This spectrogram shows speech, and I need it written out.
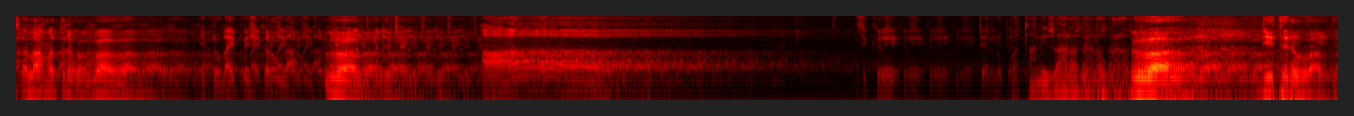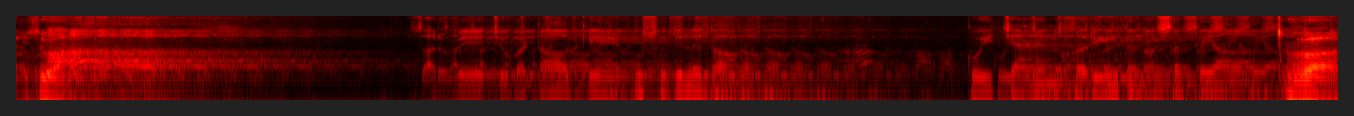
سلامت رہو واہ واہ واہ ایک ربائی پیش کروں گا واہ واہ ذکر تینو پتہ نہیں زہرہ دے نوکرا واہ جیتے رہو آپ سبحان اللہ۔ زروے چوٹا کے اس دل دا۔ کوئی چین خرید نہ سکیا۔ واہ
